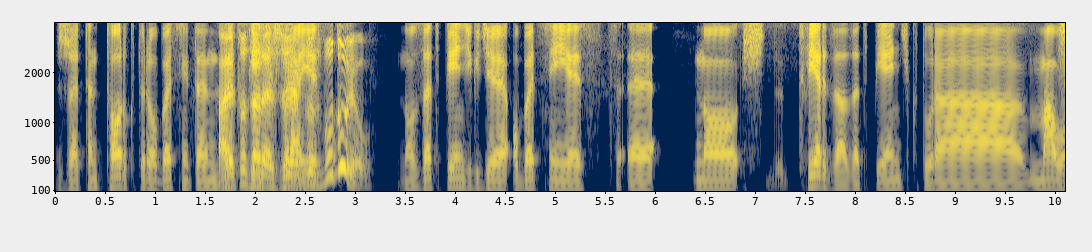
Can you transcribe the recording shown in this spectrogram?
Że ten tor, który obecnie ten Z5, Ale to zależy, jak go jest, zbudują. No Z5, gdzie obecnie jest e, no, twierdza Z5, która mało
